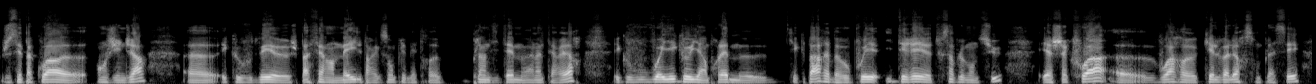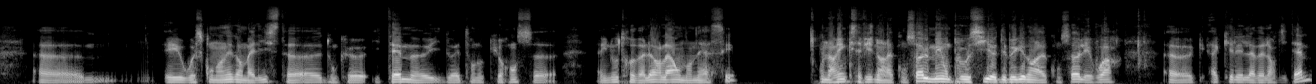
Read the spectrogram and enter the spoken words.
je sais pas quoi en Jinja et que vous devez, je sais pas, faire un mail par exemple et mettre plein d'items à l'intérieur et que vous voyez qu'il y a un problème quelque part, et ben vous pouvez itérer tout simplement dessus et à chaque fois voir quelles valeurs sont placées et où est-ce qu'on en est dans ma liste. Euh, donc euh, item, euh, il doit être en l'occurrence à une autre valeur. Là, on en est assez. On n'a rien qui s'affiche dans la console, mais on peut aussi débugger dans la console et voir à quelle est la valeur d'item.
